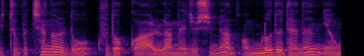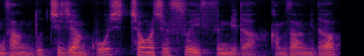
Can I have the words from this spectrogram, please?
유튜브 채널도 구독과 알람 해주시면 업로드되는 영상 놓치지 않고 시청하실 수 있습니다. 감사합니다.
